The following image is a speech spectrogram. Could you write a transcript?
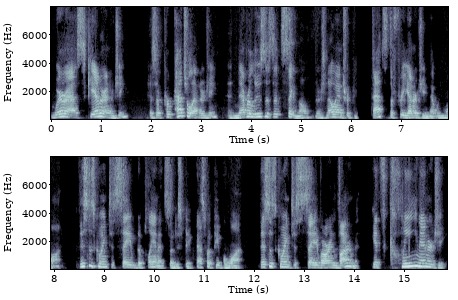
Whereas scalar energy is a perpetual energy. It never loses its signal. There's no entropy. That's the free energy that we want. This is going to save the planet, so to speak. That's what people want. This is going to save our environment. It's clean energy.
